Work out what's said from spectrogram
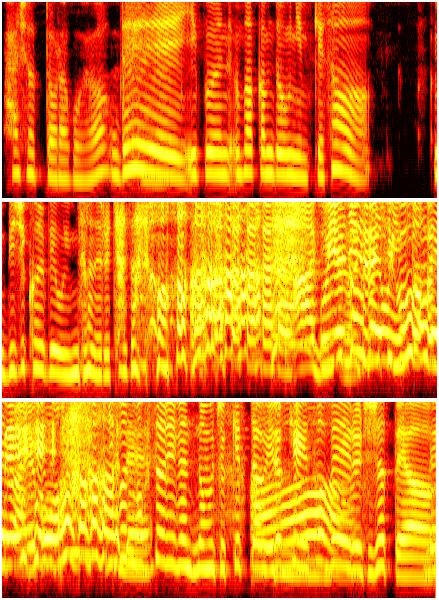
하셨더라고요. 네, 음. 이분 음악 감독님께서 뮤지컬 배우 임선혜를 찾아서 아, 우연히 들으시고 네. 이분 네. 목소리면 너무 좋겠다고 아. 이렇게 섭외를 주셨대요. 네.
